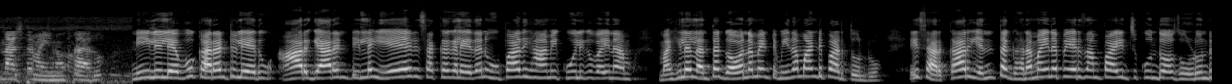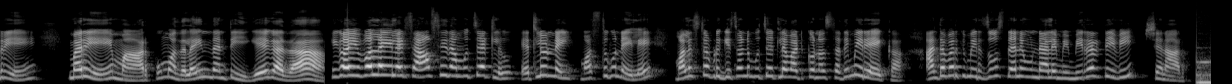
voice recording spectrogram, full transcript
నష్టమైనాం సారు. నీళ్ళు లేవు కరెంటు లేదు. ఆరు గ్యారంటీల్లో ఏది చక్కగా లేదని ఉపాధి హామీ కూలికి పోయిన మహిళలంతా గవర్నమెంట్ మీద మండిపడుతుండ్రు. ఈ సర్కారు ఎంత ఘనమైన పేరు సంపాదించుకుందో చూడుండ్రి. మరి మార్పు మొదలైందంటే ఇగే కదా. ఇక ఇవాళ ఇలా సాఫ్ సీదా ముచ్చట్లు ఎట్లున్నాయి? మస్తుగున్నాయిలే. మలసేటప్పుడు గిసండి ముచ్చట్లే పట్టుకొని వస్తుంది మీ రేఖ అంతవరకు మీరు చూస్తూనే ఉండాలి మీ మిర్రర్ టీవీ శనార్థ్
